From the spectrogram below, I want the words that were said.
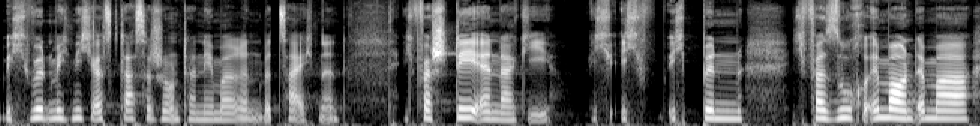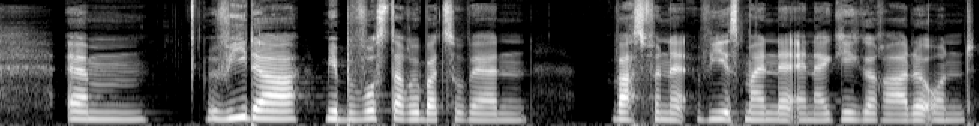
ich würde mich nicht als klassische Unternehmerin bezeichnen. Ich verstehe Energie. Ich, ich, ich bin, ich versuche immer und immer ähm, wieder mir bewusst darüber zu werden, was für eine, wie ist meine Energie gerade und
